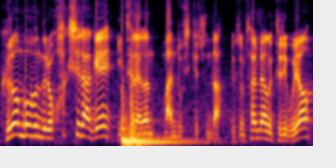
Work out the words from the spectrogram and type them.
그런 부분들을 확실하게 이 차량은 만족시켜 준다. 이렇게 좀 설명을 드리고요.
